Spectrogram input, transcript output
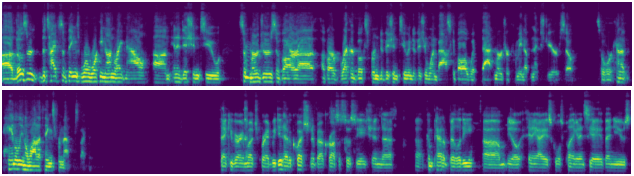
uh, those are the types of things we're working on right now, um, in addition to some mergers of our uh, of our record books from Division Two and Division One basketball, with that merger coming up next year. So, so we're kind of handling a lot of things from that perspective. Thank you very much, Brad. We did have a question about cross association uh, uh, compatibility. Um, you know, NAIA schools playing at NCAA venues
